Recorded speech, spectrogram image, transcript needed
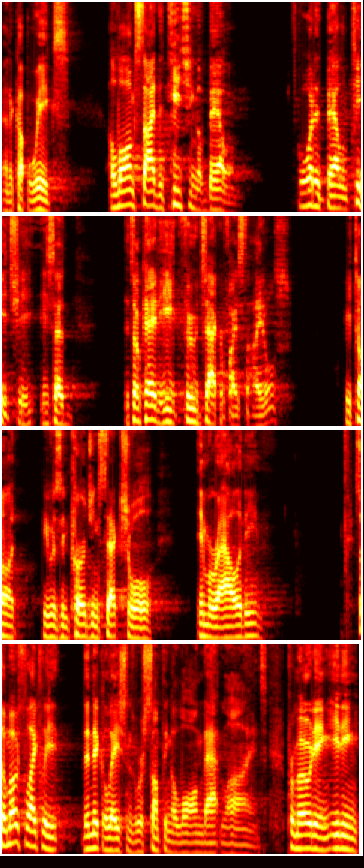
in a couple weeks, alongside the teaching of Balaam. What did Balaam teach? He, he said it's okay to eat food sacrificed to idols. He taught he was encouraging sexual immorality. So most likely the Nicolaitans were something along that lines, promoting eating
